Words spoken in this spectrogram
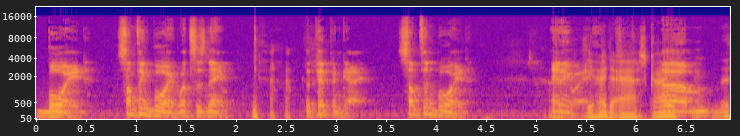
Boyd. Something Boyd. What's his name? the Pippin guy. Something Boyd. Anyway. You had to ask. I, Um,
